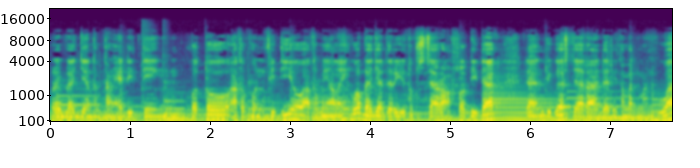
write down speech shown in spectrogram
mulai belajar tentang editing foto ataupun video ataupun yang lain gue belajar dari YouTube secara autodidak dan juga secara dari teman-teman gue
